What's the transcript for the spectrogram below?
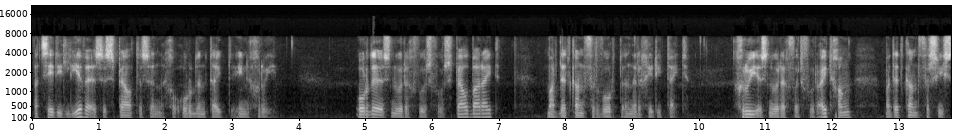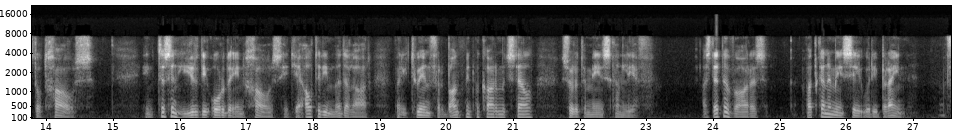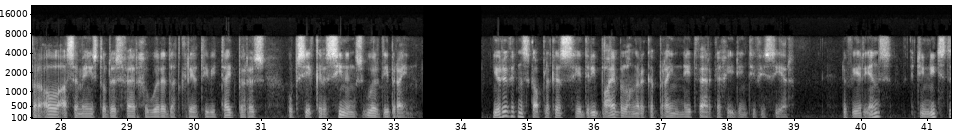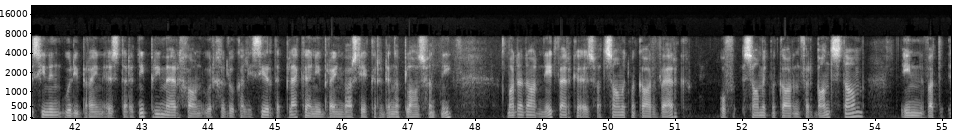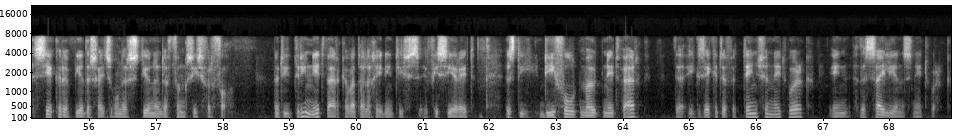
wat sê die lewe is 'n spel tussen geordendheid en groei. Orde is nodig vir voorspelbaarheid, maar dit kan verword in rigiditeit. Groei is nodig vir vooruitgang, maar dit kan versies tot chaos. En tussen hierdie orde en chaos het jy altyd die middelaar wat die twee in verband met mekaar moet stel sodat 'n mens kan leef. As dit nou waar is, wat kan 'n mens sê oor die brein? Veral as 'n mens tot dusver gehoor het dat kreatiwiteit berus op sekere sienings oor die brein. Neurowetenskaplikes het drie baie belangrike breinnetwerke geïdentifiseer. Nou weer eens, Die nuutste siening oor die brein is dat dit nie primêr gaan oor gelokaliseerde plekke in die brein waar sekere dinge plaasvind nie, maar dat daar netwerke is wat saam met mekaar werk of saam met mekaar in verband staan en wat sekere wederzijds ondersteunende funksies vervul. Nou die drie netwerke wat hulle geïdentifiseer het, is die default mode netwerk, the executive attention network en the salience network.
